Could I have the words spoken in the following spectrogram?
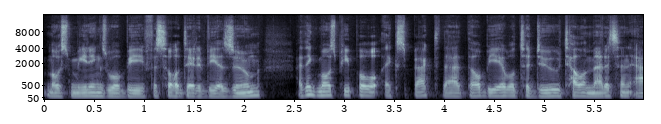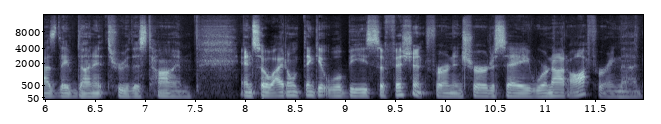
most meetings will be facilitated via Zoom, I think most people expect that they'll be able to do telemedicine as they've done it through this time. And so I don't think it will be sufficient for an insurer to say we're not offering that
